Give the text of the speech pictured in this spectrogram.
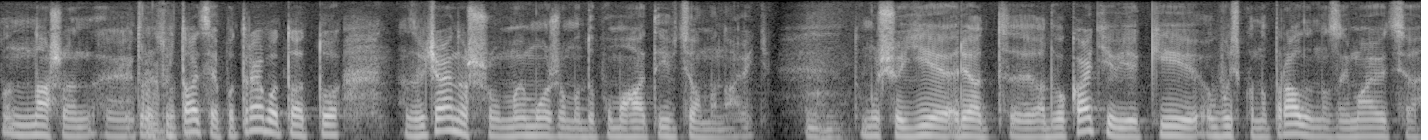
наша Потреба, консультація, потреба, та то звичайно, що ми можемо допомагати і в цьому навіть. Мгм. Тому що є ряд адвокатів, які вузьконаправлено займаються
